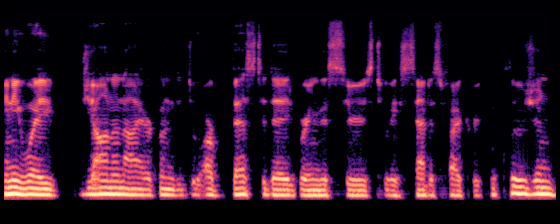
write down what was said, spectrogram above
Anyway, John and I are going to do our best today to bring this series to a satisfactory conclusion.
